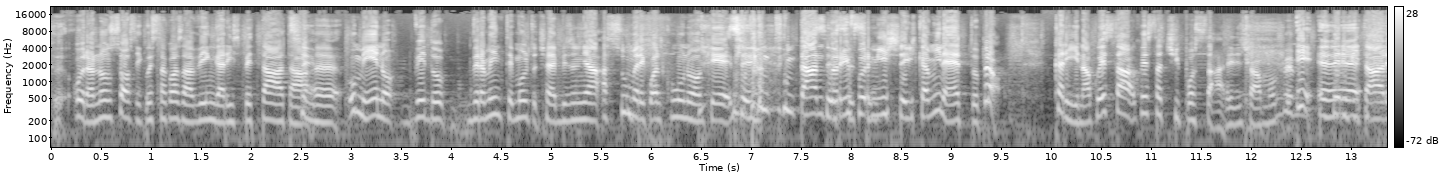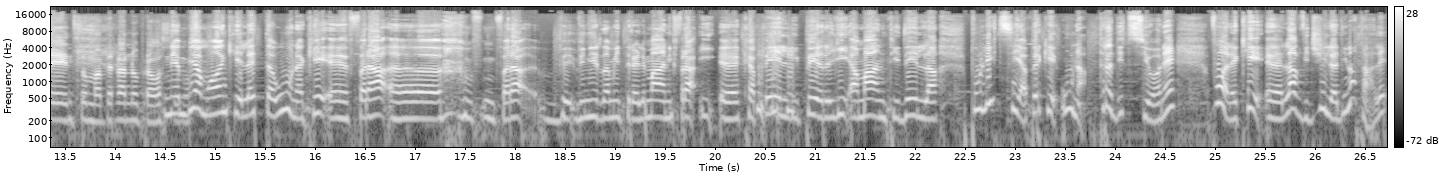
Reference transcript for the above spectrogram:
Eh, ora non so se questa cosa venga rispettata Sì. eh, o meno, vedo veramente molto, cioè bisogna assumere qualcuno che Sì. di tanto in tanto Sì, sì, rifornisce il caminetto, però carina, questa, questa ci può stare, diciamo, per, E, per eh, evitare insomma per l'anno prossimo. Ne abbiamo anche letta una che eh, farà, eh, farà ve- venire da mettere le mani fra i eh, capelli per gli amanti della pulizia perché una tradizione vuole che eh, la vigilia di Natale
